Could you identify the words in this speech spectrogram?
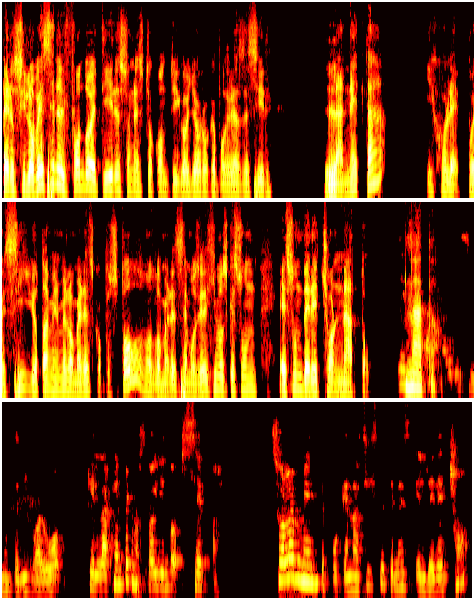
Pero si lo ves en el fondo de ti, eres honesto contigo, yo creo que podrías decir, la neta, híjole, pues sí, yo también me lo merezco, pues todos nos lo merecemos. Ya dijimos que es un, es un derecho nato. Nato. te digo algo, que la gente que nos está oyendo sepa. Solamente porque naciste tenés el derecho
